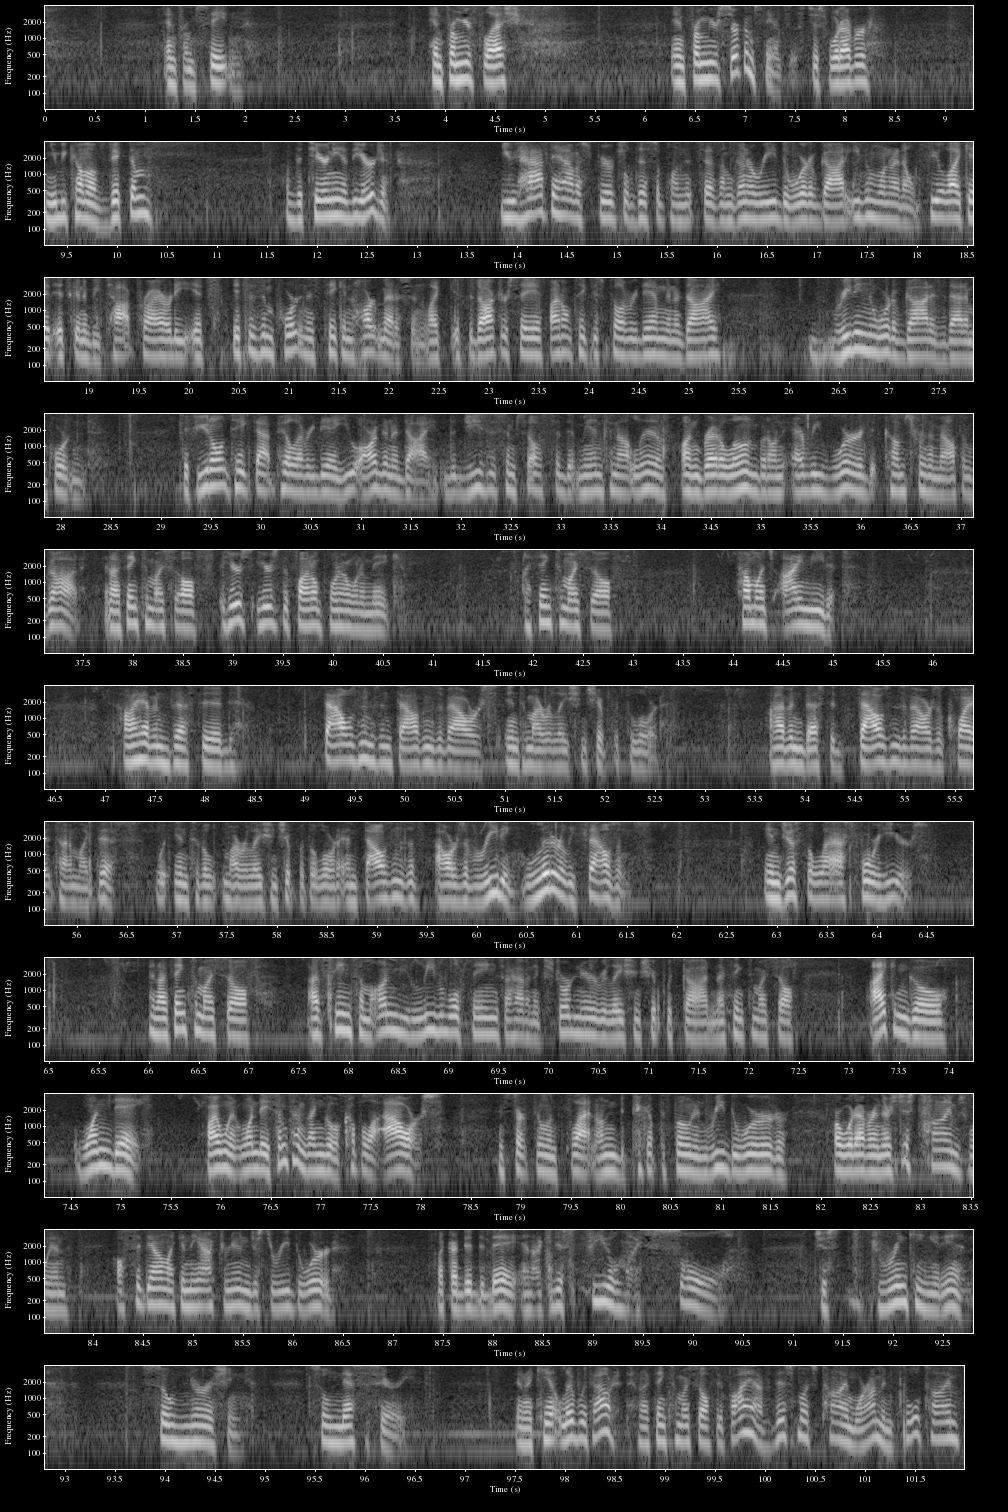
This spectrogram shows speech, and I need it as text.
and from Satan, and from your flesh, and from your circumstances, just whatever. And you become a victim of the tyranny of the urgent. You have to have a spiritual discipline that says, I'm going to read the Word of God even when I don't feel like it. It's going to be top priority. It's, it's as important as taking heart medicine. Like if the doctors say, if I don't take this pill every day, I'm going to die, reading the Word of God is that important. If you don't take that pill every day, you are going to die. The, Jesus himself said that man cannot live on bread alone, but on every word that comes from the mouth of God. And I think to myself, here's, here's the final point I want to make. I think to myself how much I need it. I have invested thousands and thousands of hours into my relationship with the Lord. I have invested thousands of hours of quiet time like this into the, my relationship with the Lord and thousands of hours of reading, literally thousands, in just the last four years. And I think to myself, I've seen some unbelievable things. I have an extraordinary relationship with God. And I think to myself, I can go one day. If I went one day, sometimes I can go a couple of hours and start feeling flat. And I'll need to pick up the phone and read the word or, or whatever. And there's just times when I'll sit down, like in the afternoon, just to read the word like I did today, and I can just feel my soul just drinking it in. So nourishing, so necessary. And I can't live without it. And I think to myself, if I have this much time where I'm in full time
